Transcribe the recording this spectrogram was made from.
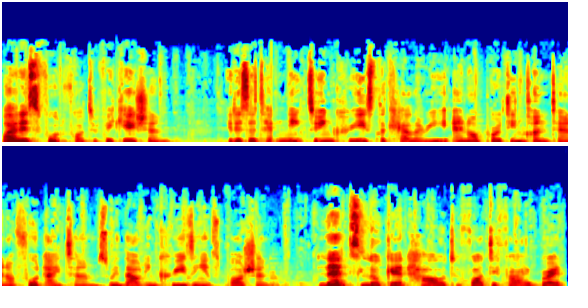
What is food fortification? It is a technique to increase the calorie and or protein content of food items without increasing its portion. Let's look at how to fortify bread.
